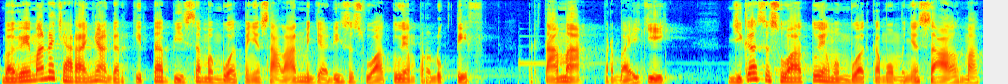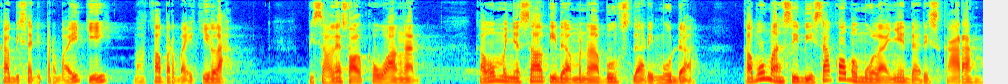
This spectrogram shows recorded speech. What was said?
Bagaimana caranya agar kita bisa membuat penyesalan menjadi sesuatu yang produktif? Pertama, perbaiki. Jika sesuatu yang membuat kamu menyesal, maka bisa diperbaiki, maka perbaikilah. Misalnya soal keuangan. Kamu menyesal tidak menabung sedari muda. Kamu masih bisa kok memulainya dari sekarang.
